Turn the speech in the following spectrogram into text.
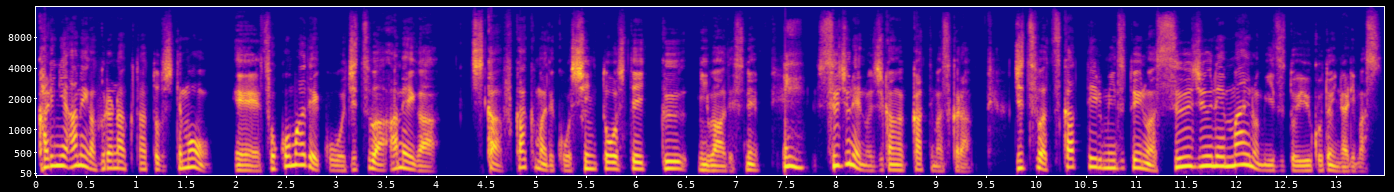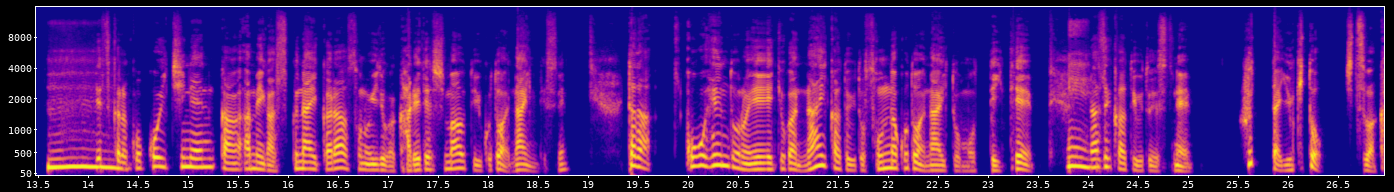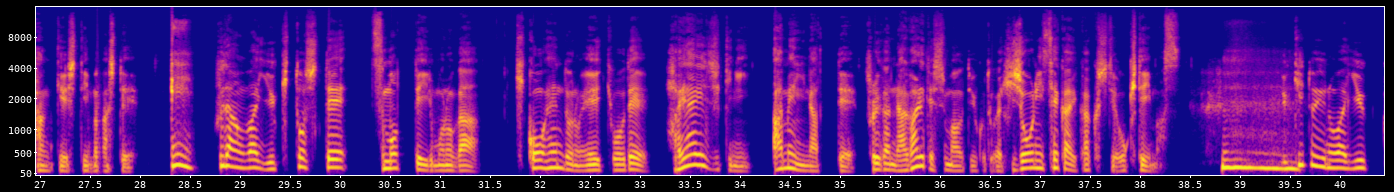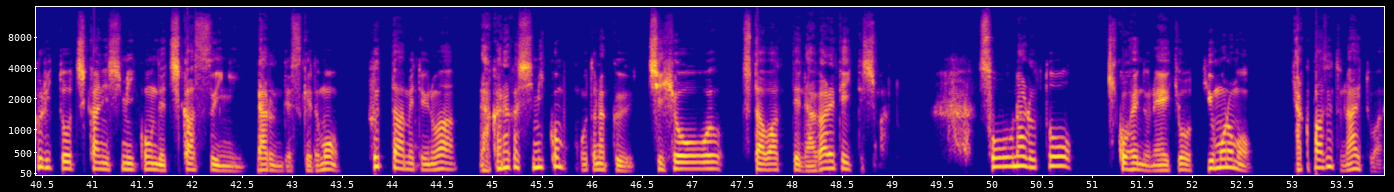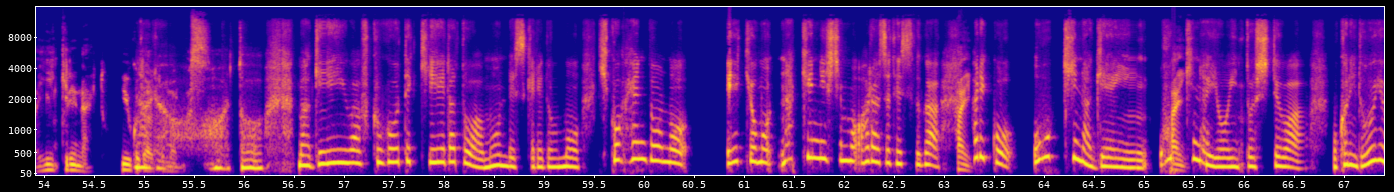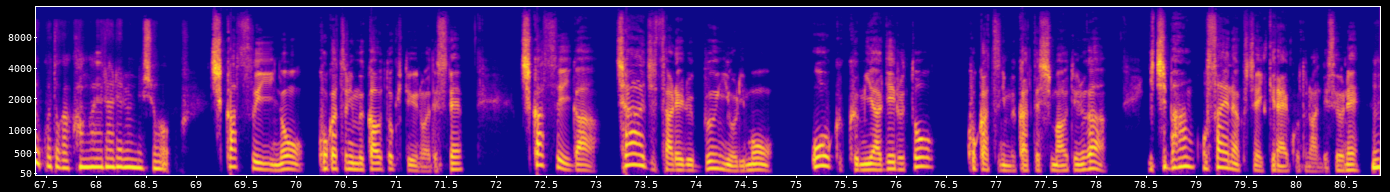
仮に雨が降らなくなったとしても、えーそこまでこう、実は雨が地下深くまでこう浸透していくにはですね、ええ。数十年の時間がかかってますから、実は使っている水というのは数十年前の水ということになります。ですから、ここ1年間雨が少ないから、その井戸が枯れてしまうということはないんですね。ただ、気候変動の影響がないかというと、そんなことはないと思っていて、ええ。なぜかというとですね、降った雪と実は関係していまして、ええ。普段は雪として積もっているものが、気候変動の影響で早い時期に雨になって、それが流れてしまうということが非常に世界各地で起きています。雪というのはゆっくりと地下に染み込んで地下水になるんですけども、降った雨というのはなかなか染み込むことなく地表を伝わって流れていってしまうと。そうなると気候変動の影響っていうものも100%ないとは言い切れないということだと思います。なるほど。まあ原因は複合的だとは思うんですけれども、気候変動の影響もなきにしもあらずですが、はい、やはりこう、大きな原因、大きな要因としては、他にどういうことが考えられるんでしょう？地下水の枯渇に向かうときというのはですね、地下水がチャージされる分よりも多く組み上げると枯渇に向かってしまうというのが一番抑えなくちゃいけないことなんですよね。う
